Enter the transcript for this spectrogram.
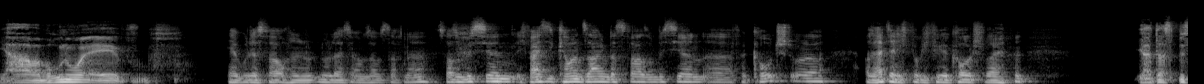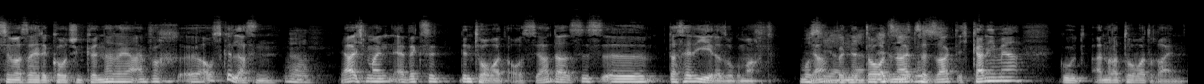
Ja, aber Bruno, ey, Ja gut, das war auch eine Nullleistung am Samstag, ne? Das war so ein bisschen, ich weiß nicht, kann man sagen, das war so ein bisschen äh, vercoacht oder? Also er hat ja nicht wirklich viel gecoacht, weil, ja, das bisschen, was er hätte coachen können, hat er ja einfach äh, ausgelassen. ja, Ja, ich meine, er wechselt den Torwart aus, ja. Das ist, äh, das hätte jeder so gemacht. Muss ja, ja, wenn ja. der Torwart in der Halbzeit sagt, ich kann nicht mehr, gut, anderer Torwart rein.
